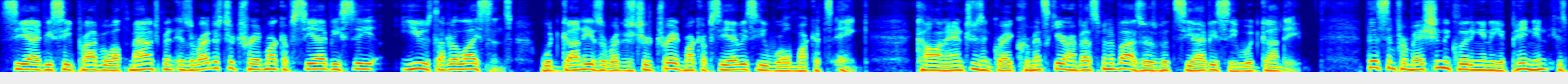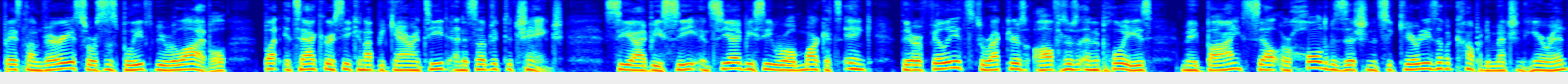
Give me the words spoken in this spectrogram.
CIBC Private Wealth Management is a registered trademark of CIBC used under license. Wood Gundy is a registered trademark of CIBC World Markets Inc. Colin Andrews and Greg Kreminsky are investment advisors with CIBC Wood Gundy. This information, including any opinion, is based on various sources believed to be reliable, but its accuracy cannot be guaranteed and is subject to change. CIBC and CIBC World Markets Inc., their affiliates, directors, officers, and employees may buy, sell, or hold a position in securities of a company mentioned herein,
